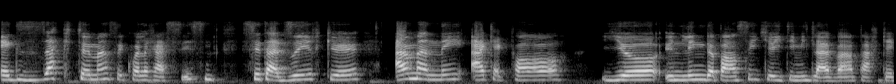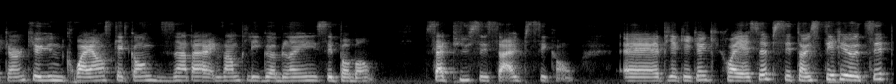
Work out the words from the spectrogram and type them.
exactement c'est quoi le racisme. C'est-à-dire que, à un moment donné, à quelque part, il y a une ligne de pensée qui a été mise de l'avant par quelqu'un, qui a eu une croyance quelconque disant, par exemple, les gobelins, c'est pas bon. Ça pue, c'est sale, puis c'est con. Euh, puis il y a quelqu'un qui croyait ça, puis c'est un stéréotype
